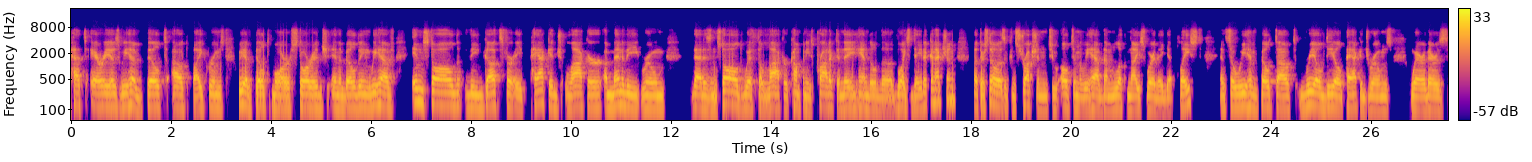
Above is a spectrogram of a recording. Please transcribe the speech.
pet areas. We have built out bike rooms. We have built more storage in the building. We have installed the guts for a package locker amenity room that is installed with the locker company's product and they handle the voice data connection but there still is a construction to ultimately have them look nice where they get placed. And so we have built out real deal package rooms where there's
